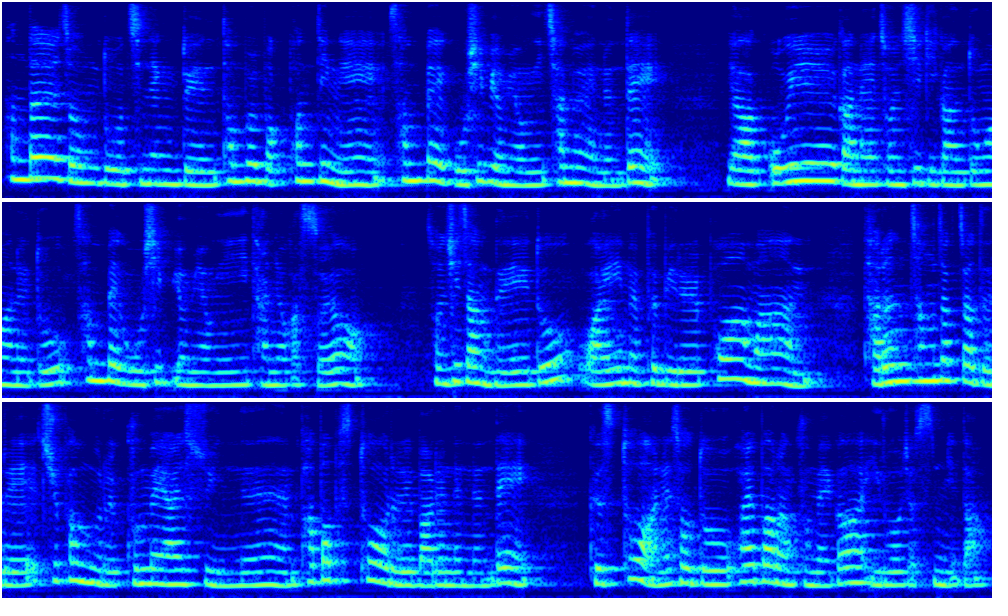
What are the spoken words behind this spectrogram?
한 달 정도 진행된 텀블벅 펀딩에 350여 명이 참여했는데 약 5일간의 전시 기간 동안에도 350여 명이 다녀갔어요. 전시장 내에도 YMFB를 포함한 다른 창작자들의 출판물을 구매할 수 있는 팝업 스토어를 마련했는데 그 스토어 안에서도 활발한 구매가 이루어졌습니다.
